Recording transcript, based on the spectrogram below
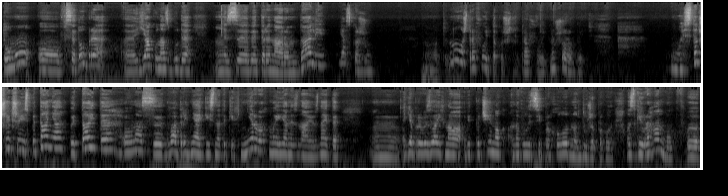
Тому о, все добре. Е, Як у нас буде з ветеринаром далі, я скажу. От. Ну, штрафують також штрафують. Ну, що робити? Ось, так що, якщо є питання, питайте. У нас е, 2-3 дня якісь на таких нервах ми, я не знаю, знаєте, я привезла їх на відпочинок на вулиці прохолодно, дуже прохолодно. У нас такий ураган був е,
